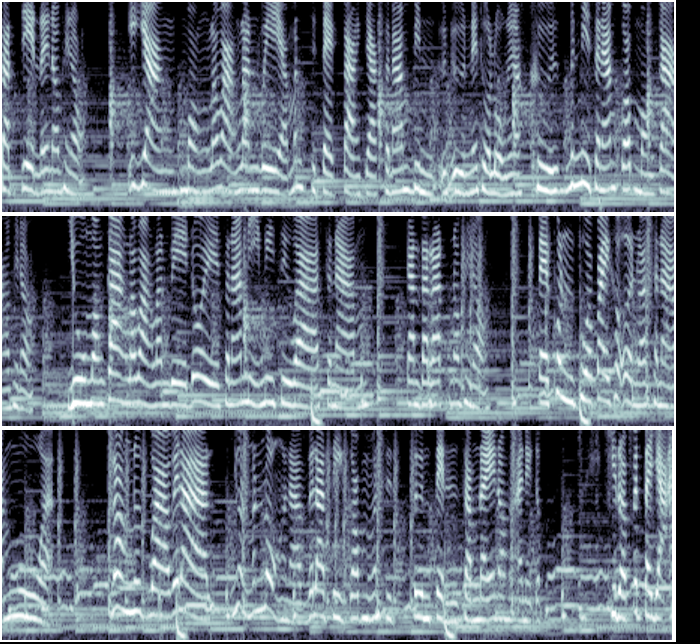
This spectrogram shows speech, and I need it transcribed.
สัดเจนเลยเนาะพี่น้อง อีกอย่างมองระหว่างรันเวย์มันสิแตกต่างจากสนามบินอื่น ๆ ในทั่วโลกเลยนะคือมันมีสนามกอล์ฟมองกลางพี่น้องอยู่มองกลางระหว่างรันเวย์โดยสนามนี้มีชื่อว่าสนามกันตรัตเนาะพี่น้อง แต่คนทั่วไปเขาเอ่นว่าสนามงูอะลองนึกว่าเวลายุ่นมันลงนะเวลาตีกอล์ฟมันสิตื่นเต้นซ้ำไรเนาะอันนี้ก็คิดว่าเป็นตะยาน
